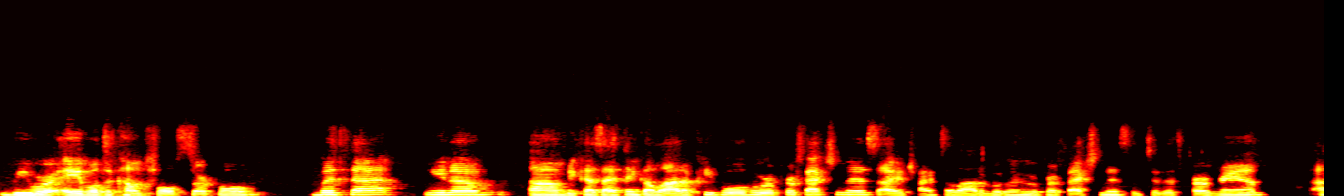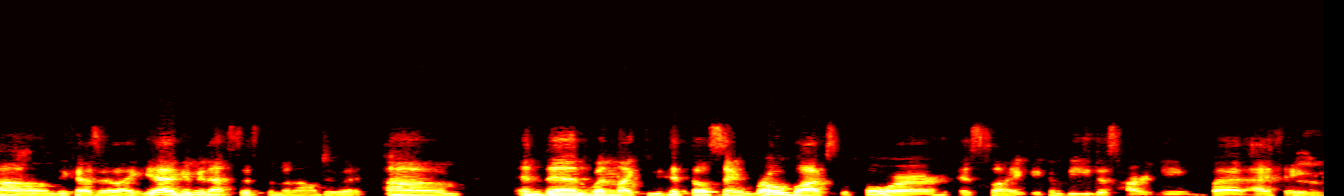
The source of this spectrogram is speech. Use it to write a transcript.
we were able to come full circle with that you know, um, because I think a lot of people who are perfectionists, I attract a lot of women who are perfectionists into this program um, because they're like, yeah, give me that system and I'll do it. Um, and then when like you hit those same roadblocks before, it's like it can be disheartening. But I think yeah.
